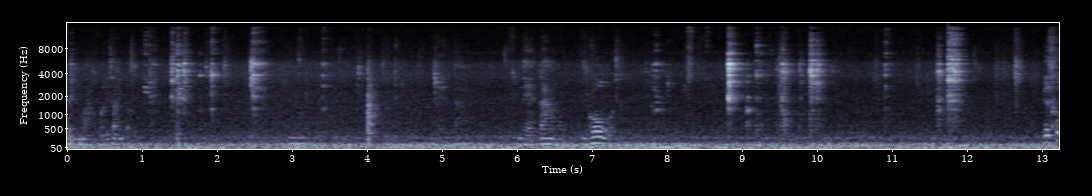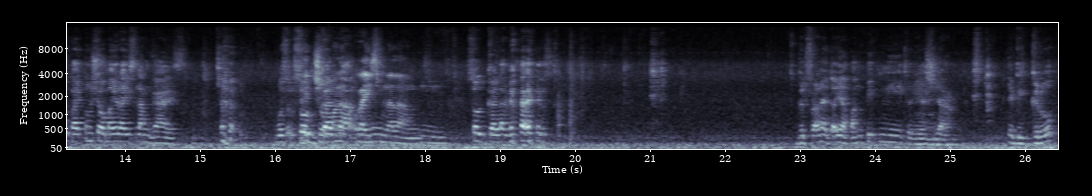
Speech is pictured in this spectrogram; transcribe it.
Yan, mga walisan to. Netang. Gold. Diyos ko kahit tong show may rice lang guys. Busog Medyo ka na. rice na lang. Mm, sold ka na guys. Good for ano ito, yeah, pang picnic, mm. Mm. siya. Ito big group.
